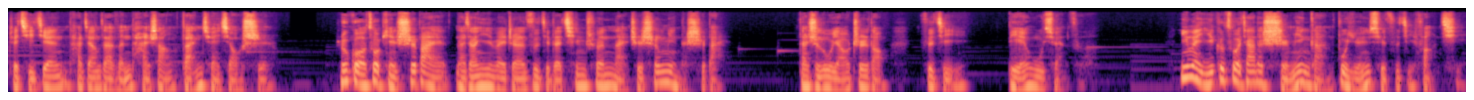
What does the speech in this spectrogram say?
这期间他将在文坛上完全消失。如果作品失败，那将意味着自己的青春乃至生命的失败。但是路遥知道自己别无选择。因为一个作家的使命感不允许自己放弃，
